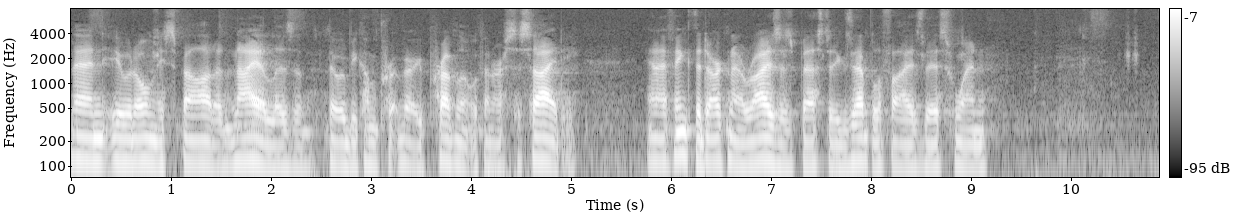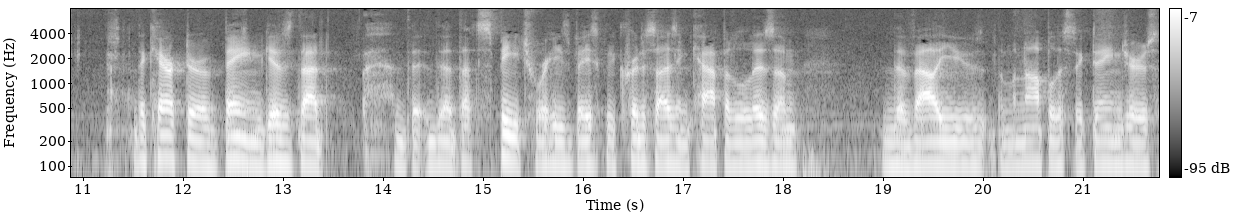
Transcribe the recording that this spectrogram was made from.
then it would only spell out a nihilism that would become very prevalent within our society. And I think The Dark Knight Rises best exemplifies this when the character of Bane gives that the, the, that speech where he's basically criticizing capitalism, the values, the monopolistic dangers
